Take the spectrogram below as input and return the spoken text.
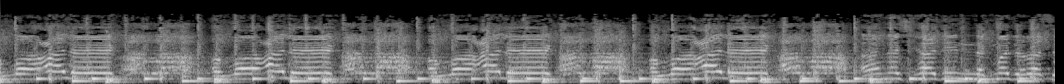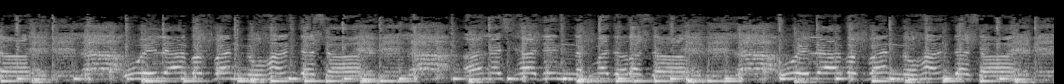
الله عليك الله عليك الله عليك الله عليك. أنا أشهد إنك مدرسة ولعبك فن وهندسة. أنا أشهد إنك مدرسة. Yeah.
